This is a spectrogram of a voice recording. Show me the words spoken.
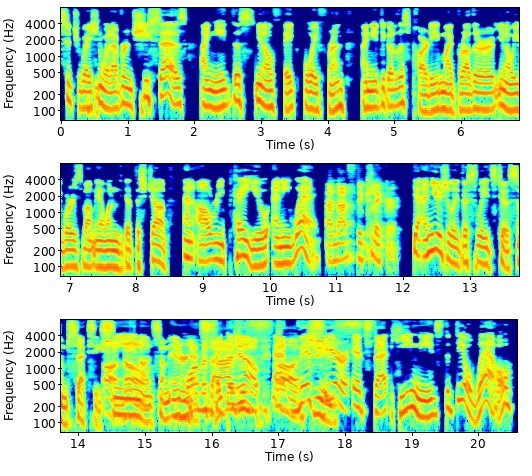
situation, whatever. And she says, I need this, you know, fake boyfriend. I need to go to this party. My brother, you know, he worries about me. I want him to get this job and I'll repay you anyway. and that's the clicker. Yeah, and usually this leads to some sexy Oh, scene no. on some internet More site. But no, massages? at Oh, this here, it's that he needs the deal. Well,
